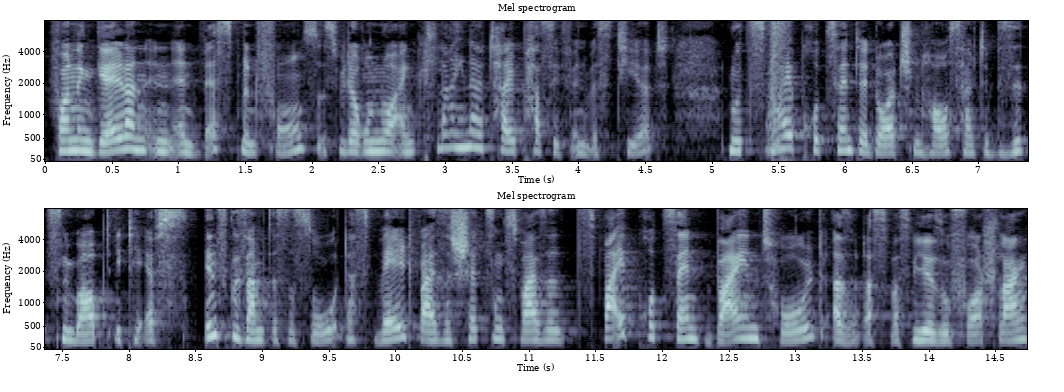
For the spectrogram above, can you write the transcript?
Von den Geldern in Investmentfonds ist wiederum nur ein kleiner Teil passiv investiert. Nur zwei Prozent der deutschen Haushalte besitzen überhaupt ETFs. Insgesamt ist es so, dass weltweise schätzungsweise zwei Prozent Buy and Hold, also das, was wir so vorschlagen,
